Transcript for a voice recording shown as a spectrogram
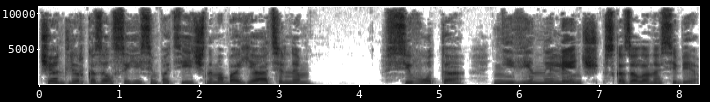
Чандлер казался ей симпатичным, обаятельным. «Всего-то невинный ленч», — сказала она себе.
